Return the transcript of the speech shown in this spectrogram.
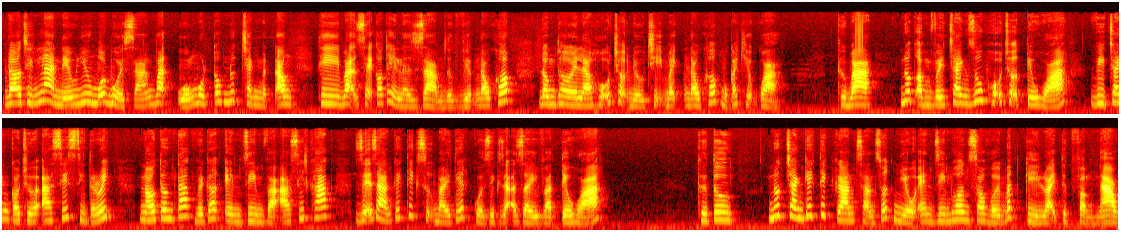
đó chính là nếu như mỗi buổi sáng bạn uống một cốc nước chanh mật ong thì bạn sẽ có thể là giảm được việc đau khớp, đồng thời là hỗ trợ điều trị bệnh đau khớp một cách hiệu quả. Thứ ba, nước ấm với chanh giúp hỗ trợ tiêu hóa, vì chanh có chứa axit citric, nó tương tác với các enzyme và axit khác, dễ dàng kích thích sự bài tiết của dịch dạ dày và tiêu hóa. Thứ tư, nước chanh kích thích gan sản xuất nhiều enzyme hơn so với bất kỳ loại thực phẩm nào.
